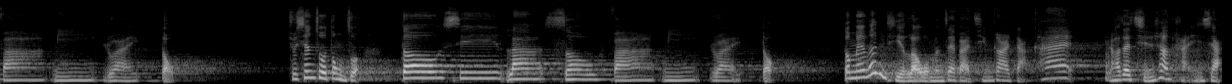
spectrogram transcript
发咪来哆。就先做动作：哆西拉嗦发咪来哆，都没问题了。我们再把琴盖打开，然后在琴上弹一下：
